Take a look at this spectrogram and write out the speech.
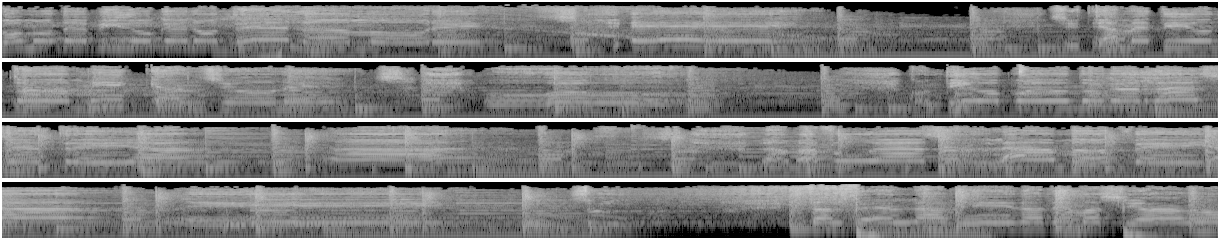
¿Cómo te pido que no te enamores? Eh, si te has metido en todas mis canciones, oh, oh, oh. contigo puedo tocar las estrellas. La más fugaz, la más bella. Eh. Tal vez la vida demasiado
